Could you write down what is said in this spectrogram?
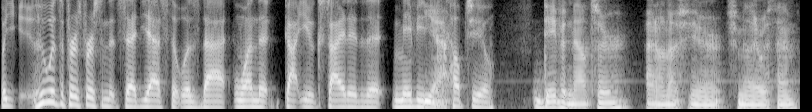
but who was the first person that said yes that was that one that got you excited that maybe yeah. helped you? David Meltzer. I don't know if you're familiar with him.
